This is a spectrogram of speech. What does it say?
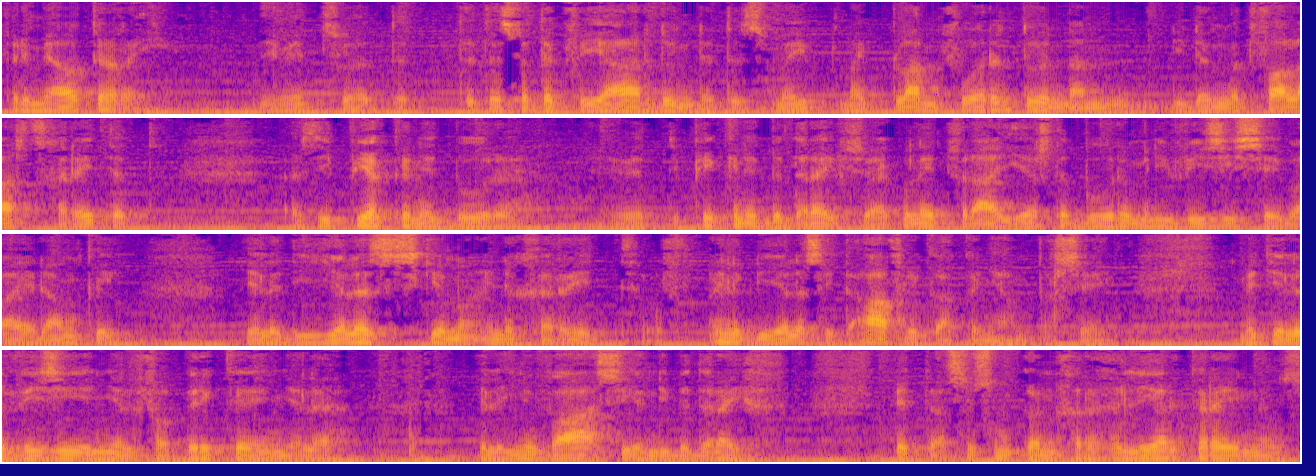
vir die melkery jy weet so dit dit is wat ek vir jaar doen. Dit is my my plan vorentoe en dan die ding wat valarts gered het is die pekenet boere jy weet die pekenet bedryf so ek wil net vir daai eerste boere met die visie sê baie dankie. Julle die hele skema eintlik gered of eintlik die hele Suid-Afrika kan jy amper sê met julle visie en julle fabrieke en julle julle innovasie in die bedryf. Weet as ons hom kan gereguleer kry en ons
